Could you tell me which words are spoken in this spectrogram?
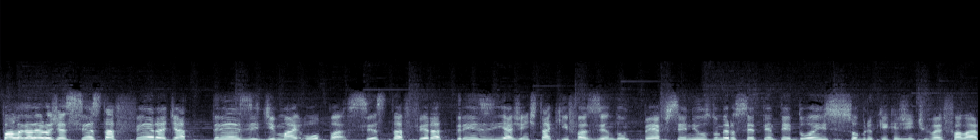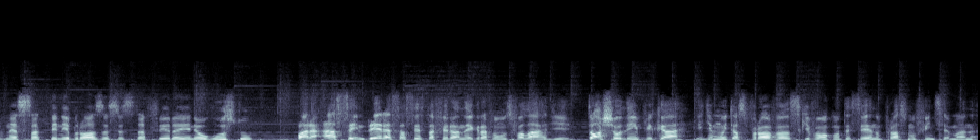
Fala galera, hoje é sexta-feira, dia 13 de maio. Opa, sexta-feira 13 e a gente tá aqui fazendo um PFC News número 72. Sobre o que, que a gente vai falar nessa tenebrosa sexta-feira, N. Augusto? Para acender essa sexta-feira negra, vamos falar de tocha olímpica e de muitas provas que vão acontecer no próximo fim de semana.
